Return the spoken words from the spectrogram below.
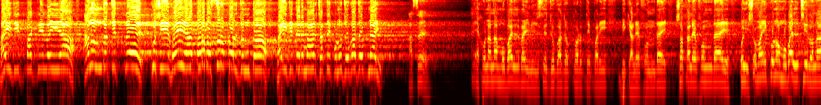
ভাইজিদ পাগড়ি লইয়া আনন্দ চিত্রে খুশি হইয়া বারো বছর পর্যন্ত ভাইজিদের মার সাথে কোনো যোগাযোগ নাই। আছে? এখন আনা মোবাইল বাইরে যোগাযোগ করতে পারি। বিকালে ফোন দেয়, সকালে ফোন দেয়, ওই সময় কোনো মোবাইল ছিল না।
